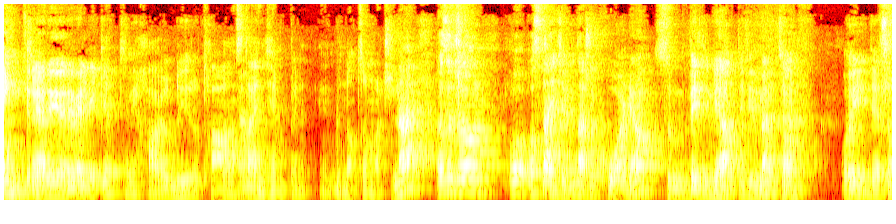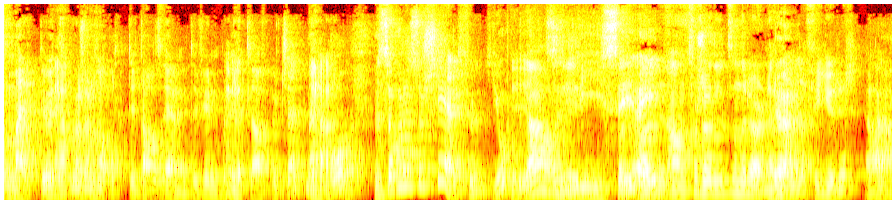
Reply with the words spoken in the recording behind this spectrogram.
Enklere å gjøre vellykket. vi har jo dyr å ta. Steinkjemper. Not so much. Nei, altså sånn Og, og steinkjempen er så corny òg, som veldig mye annet i filmen. Sånn, Oi, det så merkelig ut. Ja. Det var sånn, sånn 80-talls eventyrfilm på litt lavt budsjett. Men, Ja. å, men så var det så sjelfullt gjort. Ja, og så de, lyset i øynene hans. For så litt sånn rørende rollefigurer. Ja, ja.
